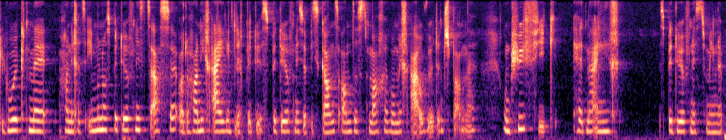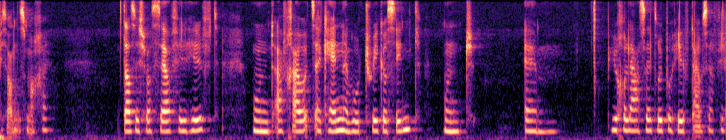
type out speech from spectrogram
schaut man, habe ich jetzt immer noch das Bedürfnis zu essen oder habe ich eigentlich das Bedürfnis, etwas ganz anderes zu machen, wo mich auch entspannen würde. Und häufig hat man eigentlich das Bedürfnis, um irgendetwas anderes zu machen. Das ist, was sehr viel hilft. Und einfach auch zu erkennen, wo Trigger sind. Und ähm, Bücher lesen darüber hilft auch sehr viel.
